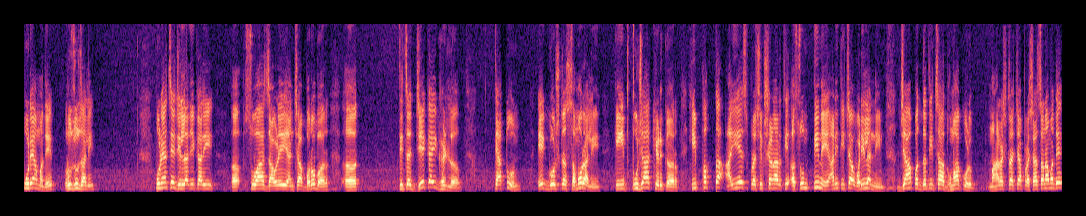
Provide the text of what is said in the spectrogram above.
पुण्यामध्ये रुजू झाली. पुण्याचे जिल्हाधिकारी सुहास जावळे यांच्याबरोबर तिचं जे काही घडलं त्यातून एक गोष्ट समोर आली की पूजा खेडकर ही फक्त आय ए एस प्रशिक्षणार्थी असून तिने आणि तिच्या वडिलांनी ज्या पद्धतीचा धुमाकूळ महाराष्ट्राच्या प्रशासनामध्ये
